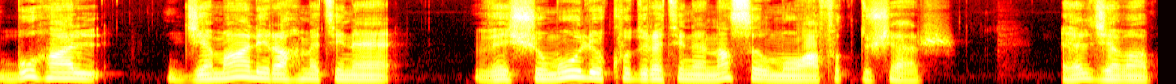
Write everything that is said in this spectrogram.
Bu hal cemali rahmetine ve şumulü kudretine nasıl muvafık düşer? El cevap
